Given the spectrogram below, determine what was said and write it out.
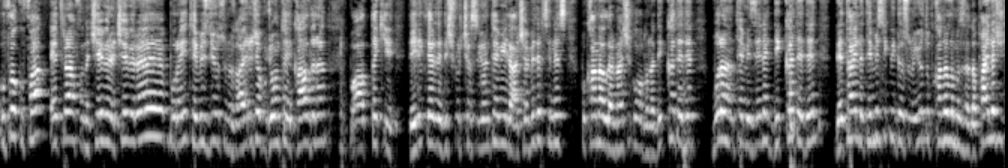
ufak ufak etrafını çevire çevire burayı temizliyorsunuz. Ayrıca bu contayı kaldırın. Bu alttaki delikleri de diş fırçası yöntemiyle açabilirsiniz. Bu kanalların açık olduğuna dikkat edin. Buranın temizliğine dikkat edin. Detaylı temizlik videosunu YouTube kanalımızda da paylaşacağız.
